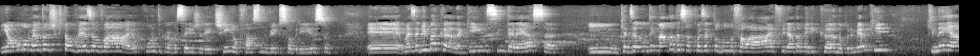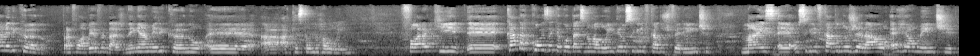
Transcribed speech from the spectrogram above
Em algum momento acho que talvez eu vá, eu conte pra vocês direitinho, eu faça um vídeo sobre isso. É, mas é bem bacana, quem se interessa em. Quer dizer, não tem nada dessa coisa que todo mundo fala, ah, é feriado americano. Primeiro que, que nem é americano, para falar bem a verdade, nem é americano é, a, a questão do Halloween. Fora que é, cada coisa que acontece no Halloween tem um significado diferente, mas é, o significado no geral é realmente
